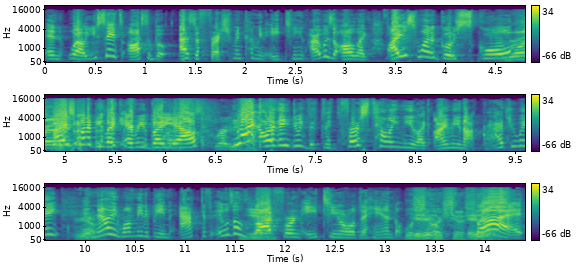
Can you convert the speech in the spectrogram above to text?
And well, you say it's awesome, but as a freshman coming 18, I was all like, I just want to go to school. Right. I just want to be like everybody else. right, What are they doing? They're first telling me like I may not graduate, Yeah. and now they want me to be an activist. It was a Yeah. lot for an 18 year old to handle. Well, sure, sure, sure. but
